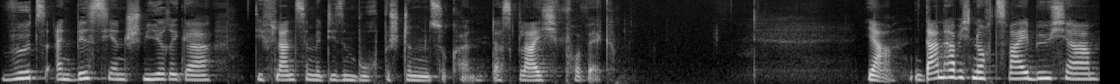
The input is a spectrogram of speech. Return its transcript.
wird es ein bisschen schwieriger, die Pflanze mit diesem Buch bestimmen zu können. Das gleich vorweg. Ja, dann habe ich noch zwei Bücher,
